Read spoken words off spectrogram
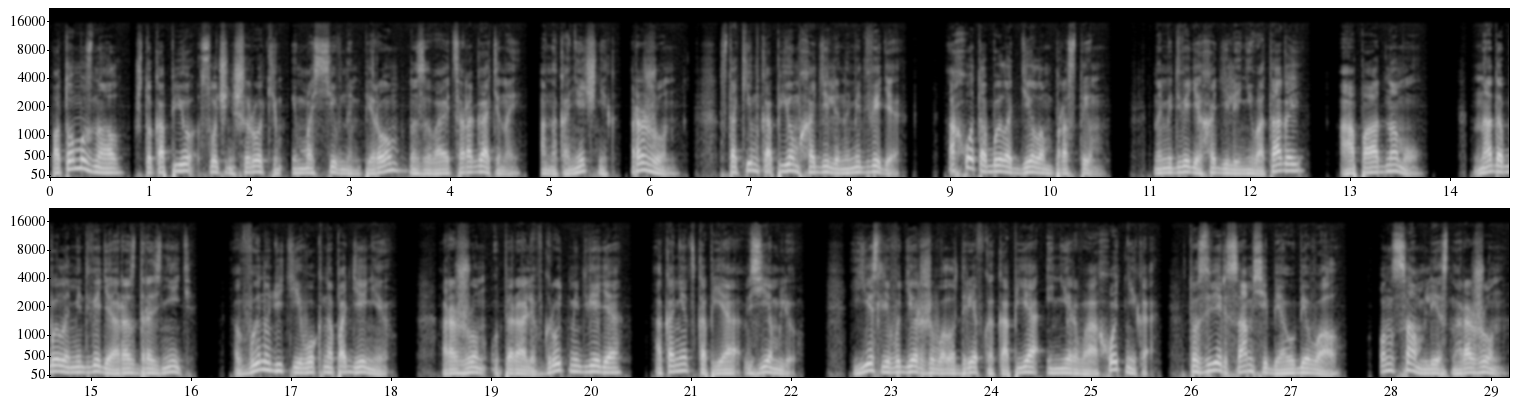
Потом узнал, что копье с очень широким и массивным пером называется рогатиной, а наконечник – рожон. С таким копьем ходили на медведя. Охота была делом простым. На медведя ходили не ватагой, а по одному. Надо было медведя раздразнить, вынудить его к нападению. Рожон упирали в грудь медведя, а конец копья в землю. Если выдерживала древко копья и нервы охотника, то зверь сам себя убивал. Он сам лез на рожон,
